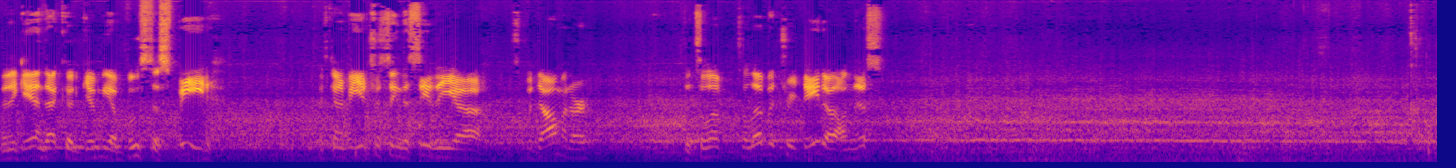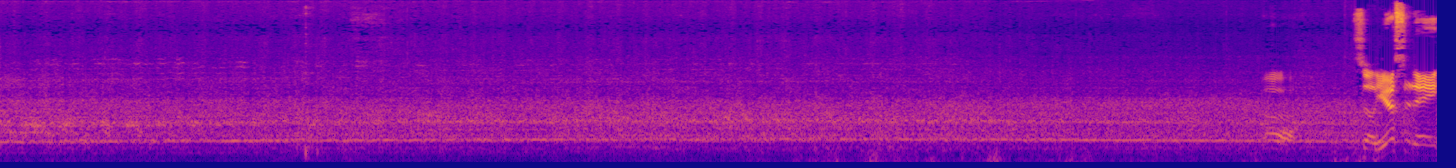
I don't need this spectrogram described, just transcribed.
then again, that could give me a boost of speed. It's going to be interesting to see the uh, speedometer, the tele telemetry data on this. Oh. So yesterday,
